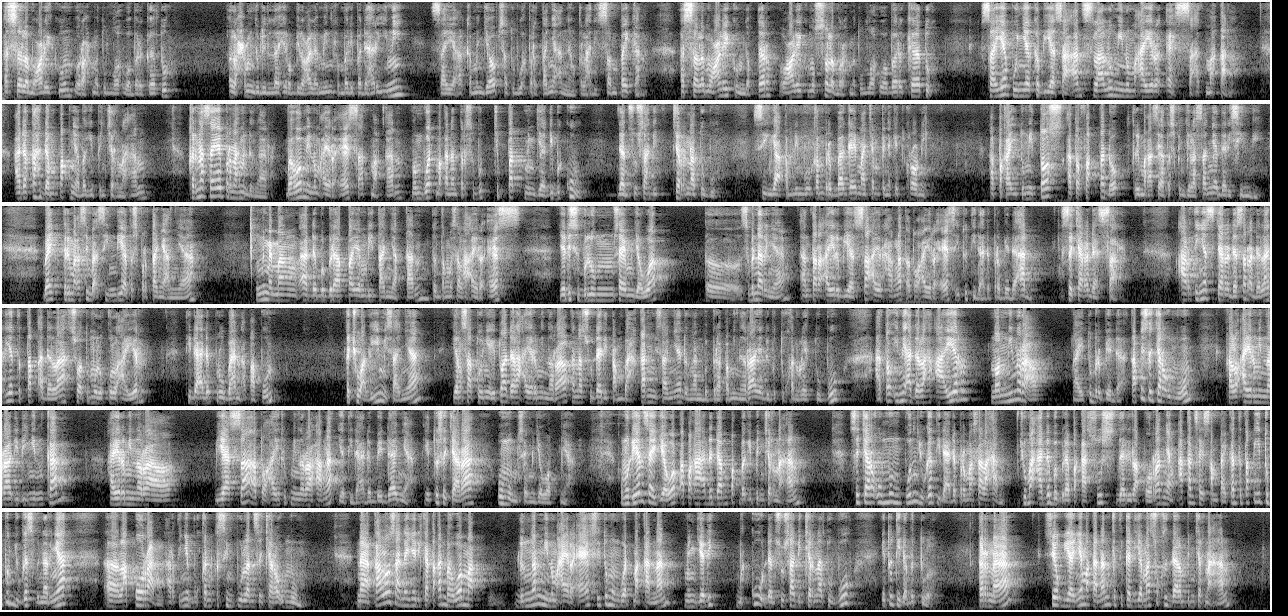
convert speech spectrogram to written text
Assalamualaikum warahmatullahi wabarakatuh. Alhamdulillahirrabbilalamin. Kembali pada hari ini, saya akan menjawab satu buah pertanyaan yang telah disampaikan. Assalamualaikum dokter. Waalaikumsalam warahmatullahi wabarakatuh. Saya punya kebiasaan selalu minum air es saat makan. Adakah dampaknya bagi pencernaan? Karena saya pernah mendengar bahwa minum air es saat makan membuat makanan tersebut cepat menjadi beku dan susah dicerna tubuh sehingga akan menimbulkan berbagai macam penyakit kronik. Apakah itu mitos atau fakta dok? Terima kasih atas penjelasannya dari Cindy. Baik, terima kasih Mbak Cindy atas pertanyaannya. Ini memang ada beberapa yang ditanyakan tentang masalah air es. Jadi sebelum saya menjawab, eh, sebenarnya antara air biasa, air hangat atau air es itu tidak ada perbedaan secara dasar. Artinya secara dasar adalah dia tetap adalah suatu molekul air tidak ada perubahan apa pun kecuali misalnya yang satunya itu adalah air mineral karena sudah ditambahkan misalnya dengan beberapa mineral yang dibutuhkan oleh tubuh atau ini adalah air non mineral nah itu berbeda. Tapi secara umum kalau air mineral didinginkan air mineral biasa atau air mineral hangat ya tidak ada bedanya. Itu secara umum saya menjawabnya. Kemudian saya jawab apakah ada dampak bagi pencernaan secara umum pun juga tidak ada permasalahan. Cuma ada beberapa kasus dari laporan yang akan saya sampaikan, tetapi itu pun juga sebenarnya uh, laporan, artinya bukan kesimpulan secara umum. Nah, kalau seandainya dikatakan bahwa dengan minum air es itu membuat makanan menjadi beku dan susah dicerna tubuh, itu tidak betul. Karena seyogianya makanan ketika dia masuk ke dalam pencernaan,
